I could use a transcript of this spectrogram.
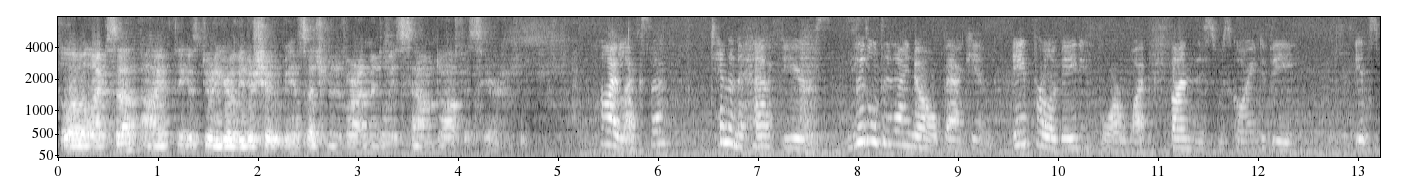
Hello, Alexa. I think it's due to your leadership that we have such an environmentally sound office here. Hi, Alexa. Ten and a half years. Little did I know back in April of 84 what fun this was going to be. It's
